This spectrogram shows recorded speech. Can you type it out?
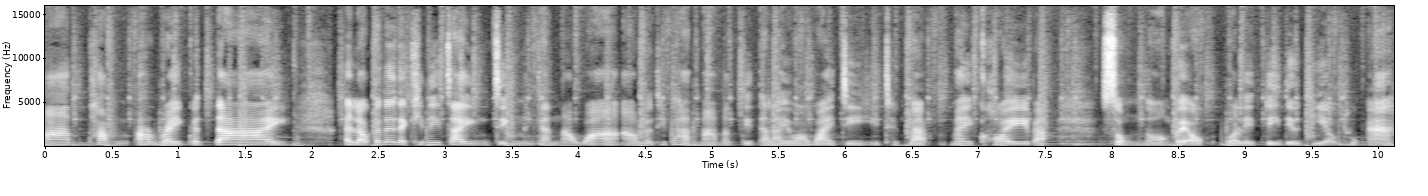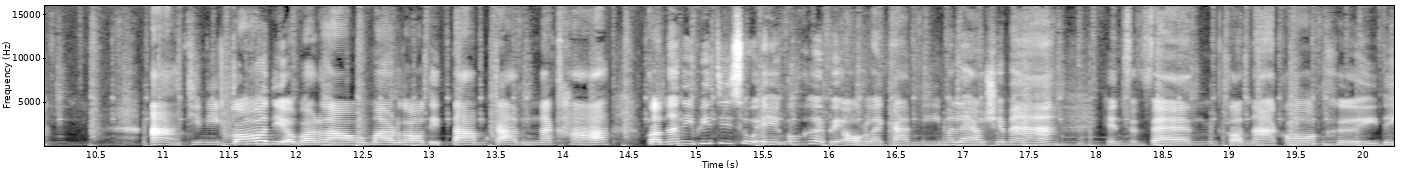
มารถทำอะไรก็ได้ไอเราก็ได้แต่คิดในใจจริง ๆ เหมือนกันนะว่าเอาแล้วที่ผ่านมามันติดอะไรวะ YG ถึงแบบไม่ค่อยแบบส่งน้องไปออกวาไรตี้เดี่ยวๆ ถูกไหม อะทีนี้ก็เดี๋ยวว่าเรามารอติดตามกันนะคะ ก่อนหน้านี้พี่จีซูเองก็เคยไปออกรายการนี้มาแล้วใช่ไหมเห็นแฟนๆก่อนหน้าก็เคยได้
